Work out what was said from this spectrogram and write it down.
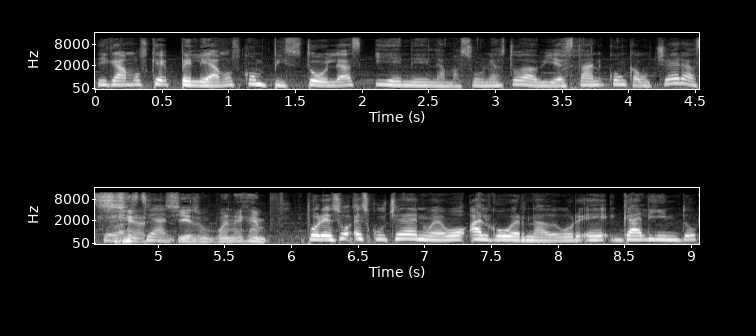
digamos que peleamos con pistolas y en el Amazonas todavía están con caucheras, Sebastián. Sí, es un buen ejemplo. Por eso escuche de nuevo al gobernador eh, Galindo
